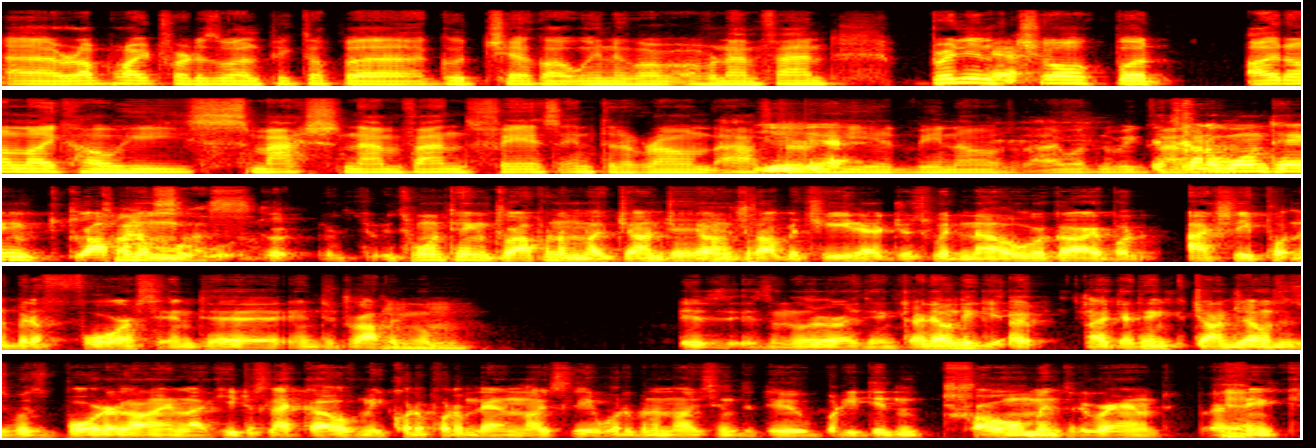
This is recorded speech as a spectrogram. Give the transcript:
Uh, Rob Whiteford as well picked up a good chokeout win over, over Nam Phan. Brilliant Yeah. choke, but I don't like how he smashed Nam Phan's face into the ground after Yeah. he had been out. I wouldn't be. It's kind of one thing dropping Classless. him. It's one thing dropping him like Jon Jones dropped Machida just with no regard, but actually putting a bit of force into into dropping him is is another. I think. I don't think uh, like I think Jon Jones was borderline. Like he just let go of him. He could have put him down nicely. It would have been a nice thing to do, but he didn't throw him into the ground. But I think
